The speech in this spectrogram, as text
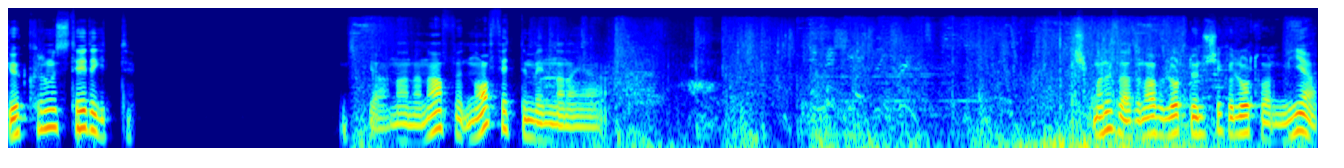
Gök kırını siteye de gitti. Ya Nana ne, affet, ne affettin beni Nana ya. Çıkmanız lazım abi. Lord dönüşecek ve Lord var. Mia.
